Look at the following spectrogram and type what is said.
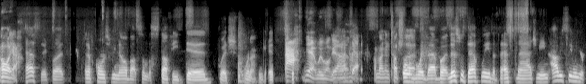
Oh yeah. fantastic! But and of course we know about some of the stuff he did, which we're not going to get. Ah, Yeah, we won't get Yeah. that. Yeah, I'm not gonna touch that. we'll that. avoid that. But this was definitely the best match. I mean, obviously when you're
